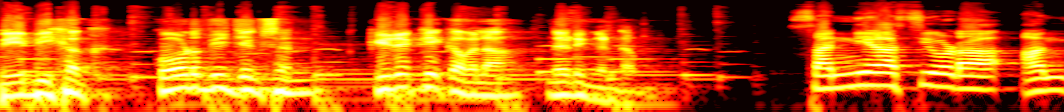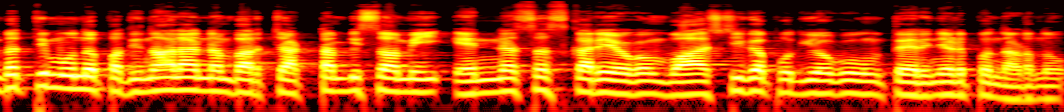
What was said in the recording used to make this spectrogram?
ബേബി ഹഗ് കോടതി ജംഗ്ഷൻ കിഴക്കേ കവല നെടുങ്കണ്ടം. സന്യാസിയോട് അൻപത്തിമൂന്ന് പതിനാലാം number Chattampiswami N S S കരയോഗം വാർഷിക പൊതുയോഗവും തെരഞ്ഞെടുപ്പും നടന്നു.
